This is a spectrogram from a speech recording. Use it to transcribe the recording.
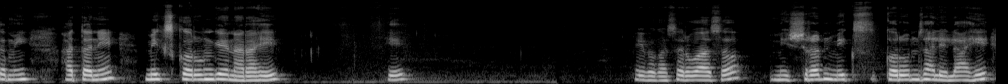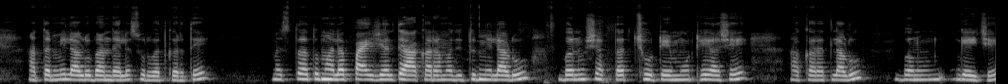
तर मी हाताने मिक्स करून घेणार आहे. हे. हे बघा सर्व असं मिश्रण मिक्स करून झालेलं आहे. आता मी लाडू बांधायला सुरुवात करते. मस्त तुम्हाला पाहिजे त्या आकारामध्ये तुम्ही लाडू बनवू शकतात. छोटे मोठे असे आकारात लाडू बनवून घ्यायचे.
